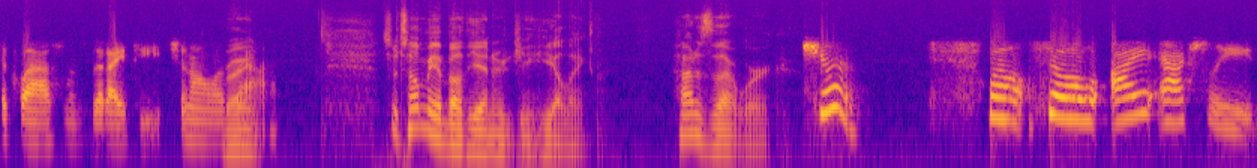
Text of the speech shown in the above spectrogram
the classes that I teach and all of Right. that. So tell me about the energy healing. How does that work? Sure. Well, so I actually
